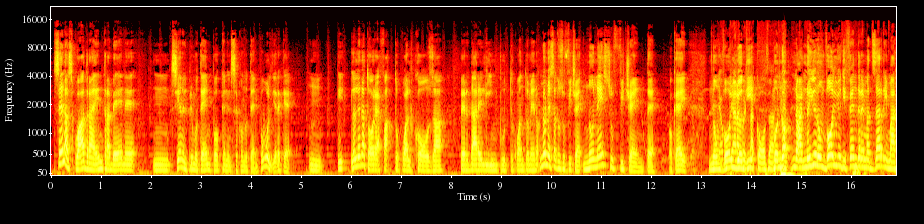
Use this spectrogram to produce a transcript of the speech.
se la squadra entra bene mh, sia nel primo tempo che nel secondo tempo, vuol dire che mh, il- l'allenatore ha fatto qualcosa per dare l'input, quantomeno. Non è stato sufficiente. Non è sufficiente, ok? Non voglio dire. cosa. no, no, no, io non voglio difendere Mazzarri, ma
